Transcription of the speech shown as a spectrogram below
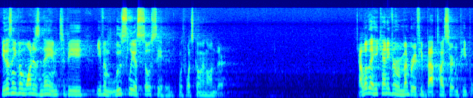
He doesn't even want his name to be even loosely associated with what's going on there. I love that he can't even remember if he baptized certain people.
